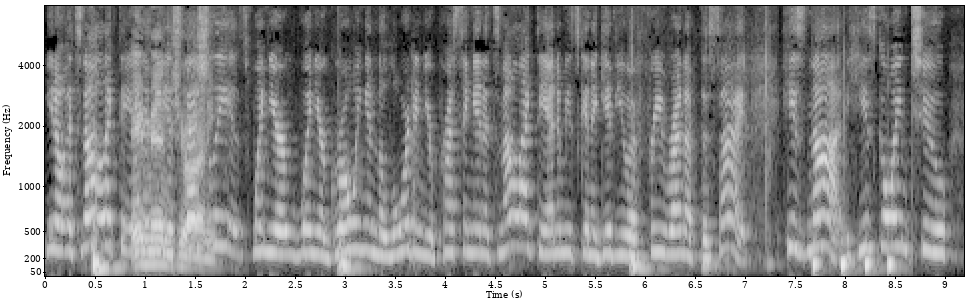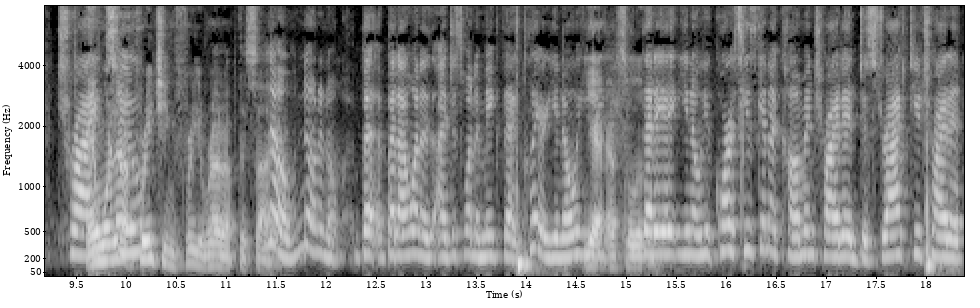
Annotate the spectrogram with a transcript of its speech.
you know it's not like the enemy Amen, especially it's when you're when you're growing in the lord and you're pressing in it's not like the enemy's going to give you a free run up the side he's not he's going to try And we're to not preaching free run up the side. no, no, no, no. But but I want to. I just want to make that clear. You know. he- Yeah, absolutely. That it, you know, of course, he's going to come and try to distract you, try to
